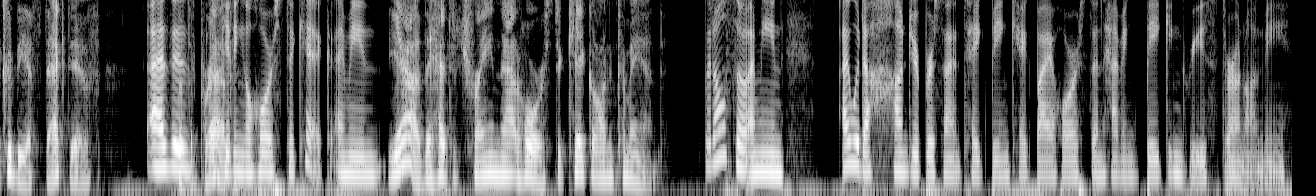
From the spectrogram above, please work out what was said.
could be effective. As is getting a horse to kick. I mean, yeah, they had to train that horse to kick on command. But also, I mean, I would 100% take being kicked by a horse than having bacon grease thrown on me.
